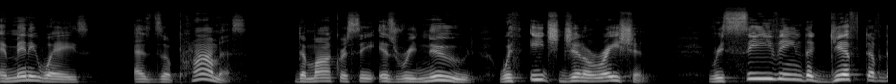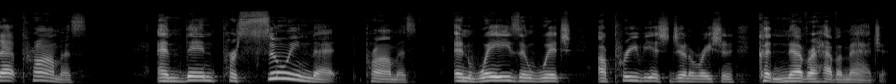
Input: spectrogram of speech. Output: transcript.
in many ways, as a promise, democracy is renewed with each generation, receiving the gift of that promise and then pursuing that promise in ways in which a previous generation could never have imagined.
